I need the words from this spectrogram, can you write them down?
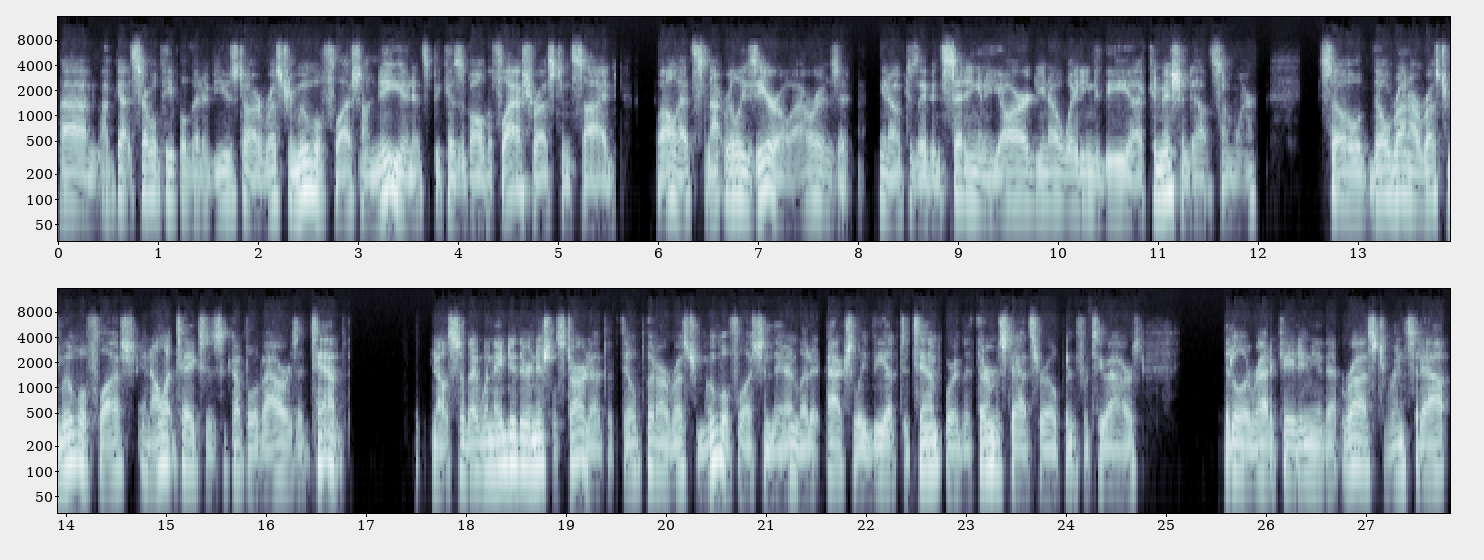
Um, I've got several people that have used our rust removal flush on new units because of all the flash rust inside. Well, that's not really zero hour, is it? You know, because they've been sitting in a yard, you know, waiting to be uh, commissioned out somewhere. So they'll run our rust removal flush, and all it takes is a couple of hours at temp. You know, so that when they do their initial startup, if they'll put our rust removal flush in there and let it actually be up to temp where the thermostats are open for two hours, it'll eradicate any of that rust, rinse it out,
